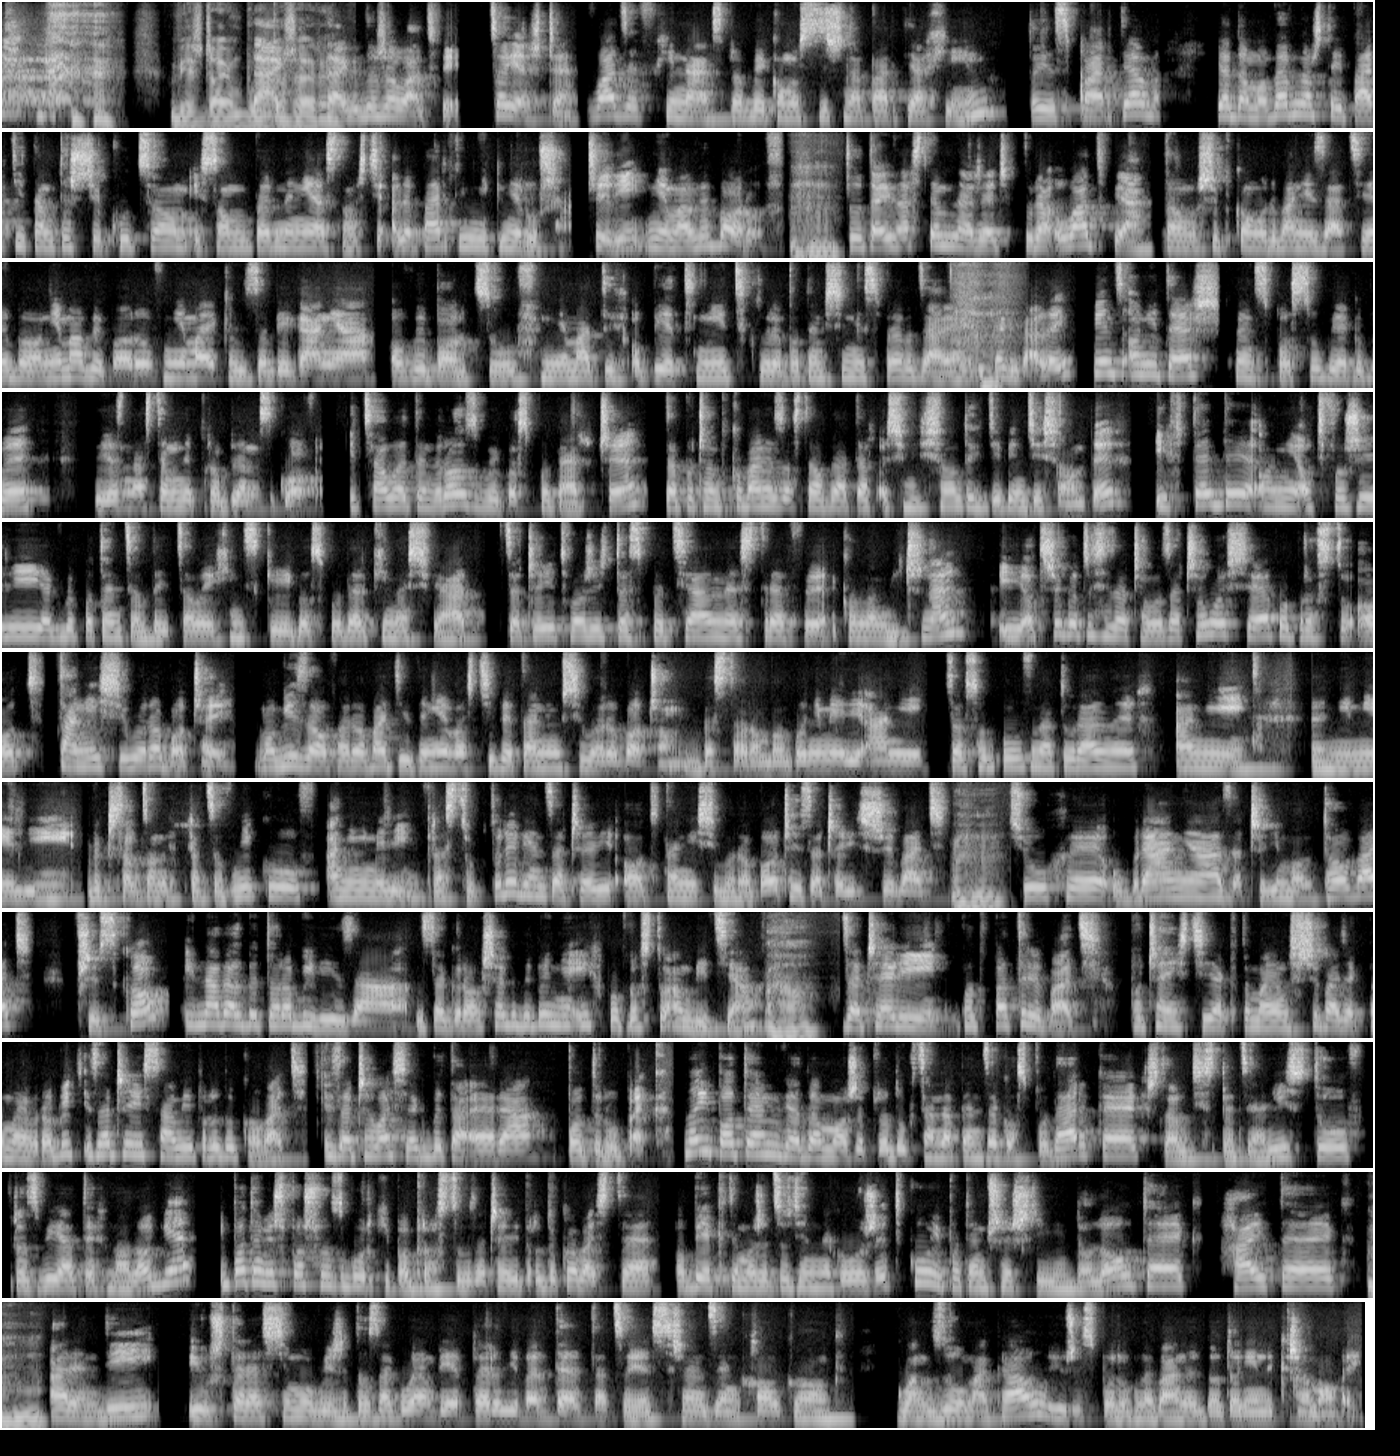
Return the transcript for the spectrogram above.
Wjeżdżają buldożery. Tak, tak, dużo łatwiej. Co jeszcze? Władze w Chinach sprawuje Komunistyczna Partia Chin. To jest partia, Wiadomo, wewnątrz tej partii tam też się kłócą i są pewne niejasności, ale partii nikt nie rusza, czyli nie ma wyborów. Mhm. Tutaj następna rzecz, która ułatwia tą szybką urbanizację, bo nie ma wyborów, nie ma jakiegoś zabiegania o wyborców, nie ma tych obietnic, które potem się nie sprawdzają i tak dalej. Więc oni też w ten sposób jakby jest następny problem z głowy. I cały ten rozwój gospodarczy zapoczątkowany został w latach 80., 90. i wtedy oni otworzyli jakby potencjał tej całej chińskiej gospodarki na świat. Zaczęli tworzyć te specjalne strefy ekonomiczne, i od czego to się zaczęło? Zaczęło się po prostu od taniej siły roboczej. Mogli zaoferować jedynie właściwie tanią siłę roboczą inwestorom, bo, bo nie mieli ani zasobów naturalnych, ani nie mieli wykształconych pracowników, ani nie mieli infrastruktury, więc zaczęli od taniej siły roboczej, zaczęli szywać mhm. ciuchy, ubrania, zaczęli montować wszystko i nadal by to robili za, za grosze, gdyby nie ich po prostu ambicja. Aha. Zaczęli podpatrywać po części, jak to mają szywać, jak to mają robić i zaczęli sami produkować. I zaczęła się jakby ta era podróbek. No i potem wiadomo, że produkcja napędza gospodarkę, kształci specjalistów, rozwija technologię i potem już poszło z górki po prostu. Zaczęli produkować te obiekty może codziennego użytku i potem przeszli do low-tech, high-tech, mhm. R&D i już teraz się mówi, że to zagłębie Pearl River Delta, co jest Shenzhen, Hongkong, Guangzhou, Macau, już jest porównywane do Doliny Krzemowej.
